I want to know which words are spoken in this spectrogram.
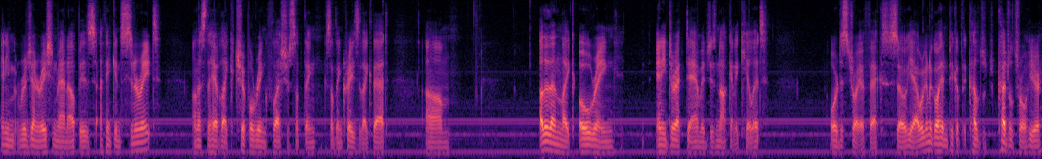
any regeneration mana up, is I think Incinerate, unless they have like triple ring flesh or something something crazy like that. Um, other than like O ring, any direct damage is not going to kill it or destroy effects. So yeah, we're going to go ahead and pick up the Cudgel, Cudgel Troll here,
